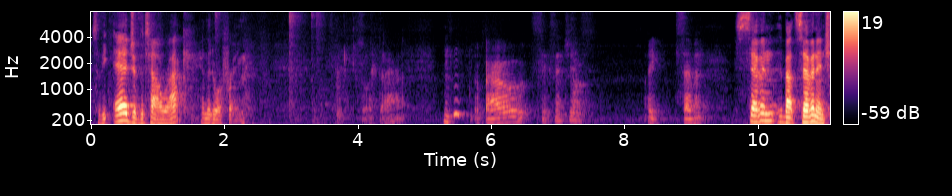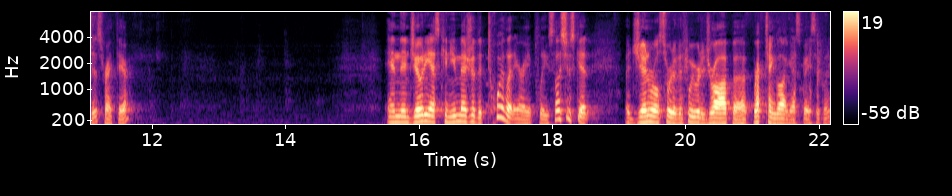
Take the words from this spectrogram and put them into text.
So the edge of the towel rack and the door frame. Like that. Mm -hmm. About six inches, like seven. Seven, about seven inches, right there. And then Jody asked, "Can you measure the toilet area, please?" So let's just get a general sort of, if we were to draw up a rectangle, I guess, basically.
